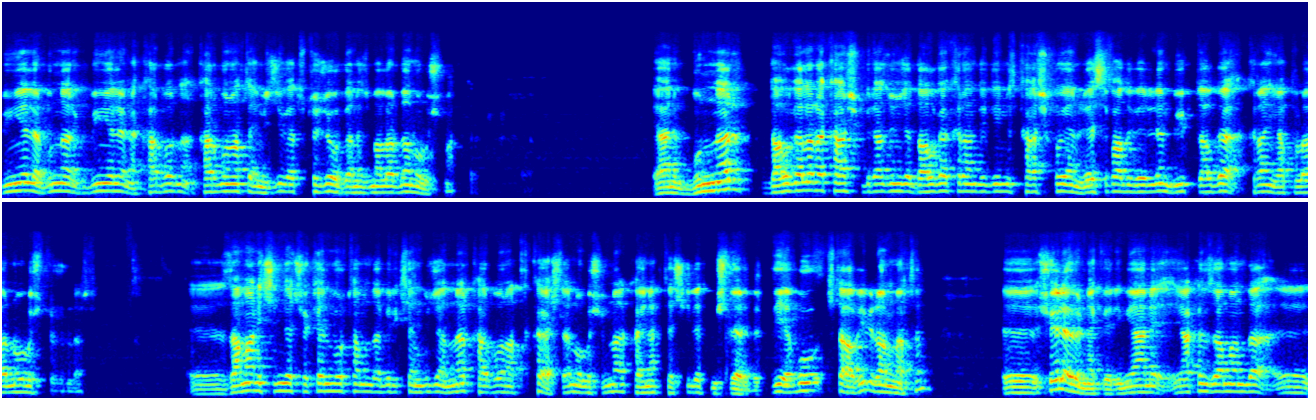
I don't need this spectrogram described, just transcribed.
bünyeler bunlar bünyelerine karbon, karbonat emici ve tutucu organizmalardan oluşmakta. Yani bunlar dalgalara karşı biraz önce dalga kıran dediğimiz karşı koyan resif adı verilen büyük dalga kıran yapılarını oluştururlar. Ee, zaman içinde çökelme ortamında biriken bu canlılar karbonatlı kayaçların oluşumuna kaynak teşkil etmişlerdir diye bu kitabı bir anlatın. Ee, şöyle örnek vereyim yani yakın zamanda e,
